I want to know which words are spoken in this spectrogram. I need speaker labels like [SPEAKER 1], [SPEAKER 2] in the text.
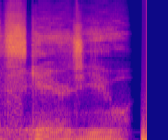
[SPEAKER 1] What scares you?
